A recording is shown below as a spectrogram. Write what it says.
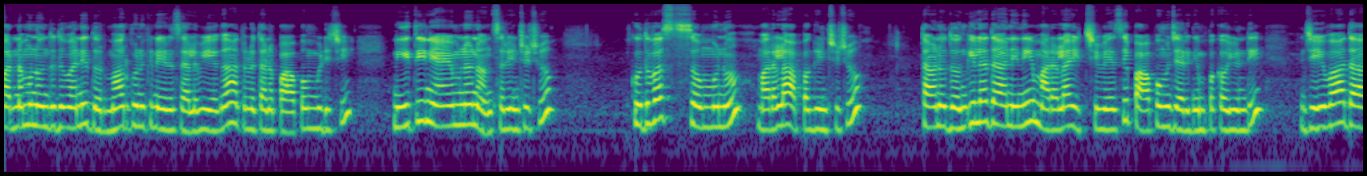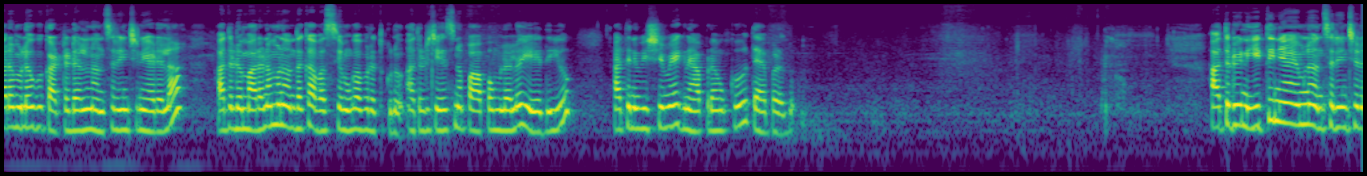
మరణము నొందుదు అని దుర్మార్గునికి నేను సెలవీయగా అతడు తన పాపం విడిచి నీతి న్యాయములను అనుసరించుచు కుదువ సొమ్మును మరలా అప్పగించుచు తాను దొంగిల దానిని మరలా ఇచ్చివేసి పాపము జరిగింపకయుండి జీవాధారములకు కట్టడలను అనుసరించిన ఎడల అతడు మరణము నొందక అవశ్యముగా బ్రతుకును. అతడు చేసిన పాపములలో ఏదియు అతని విషయమే జ్ఞాపనకు తేపడదు అతడు నీతి న్యాయంలో అనుసరించిన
